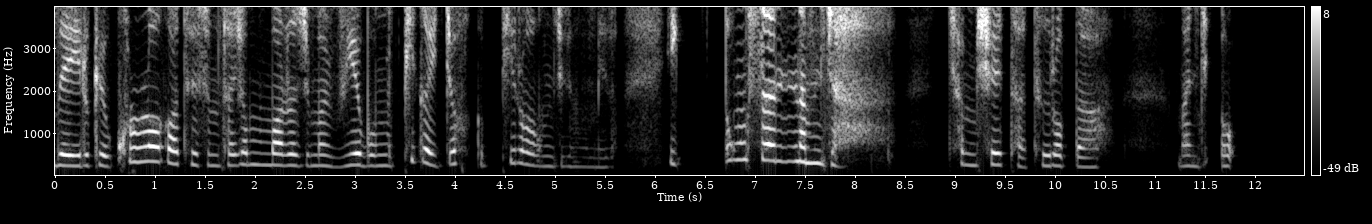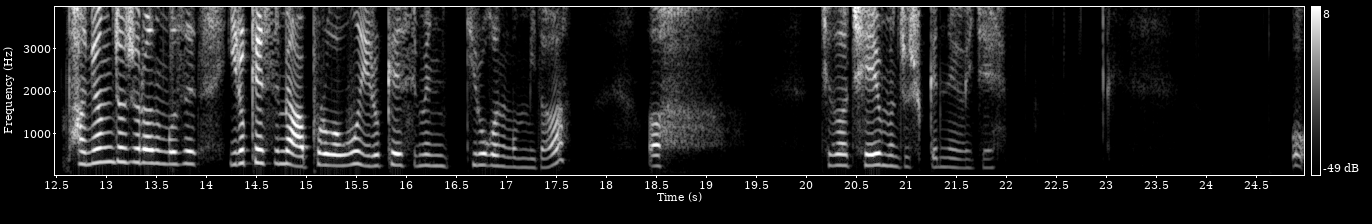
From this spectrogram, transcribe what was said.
네, 이렇게 콜라가 됐으면 다시 한 번 말하지만 위에 보면 피가 있죠? 그 피로 움직이는 겁니다. 이 똥싼 남자. 참 싫다. 더럽다. 만지, 어. 방향저주라는 것은 이렇게 했으면 앞으로 가고 이렇게 했으면 뒤로 가는 겁니다. 아. 제가 제일 먼저 죽겠네요, 이제. 어.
